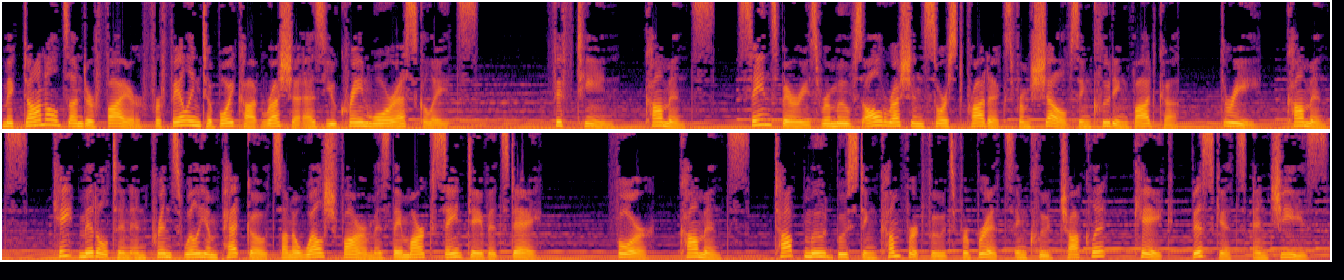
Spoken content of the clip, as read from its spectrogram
McDonald's under fire for failing to boycott Russia as Ukraine war escalates. 15. Comments. Sainsbury's removes all Russian-sourced products from shelves including vodka. 3. Comments. Kate Middleton and Prince William pet goats on a Welsh farm as they mark St. David's Day. 4. Comments. Top mood-boosting comfort foods for Brits include chocolate, cake, biscuits, and cheese.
